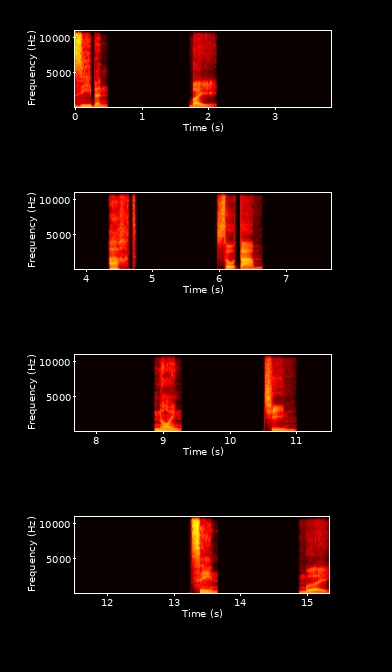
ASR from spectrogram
7, 7, 8, số 8, 9, 9, 10, 10,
